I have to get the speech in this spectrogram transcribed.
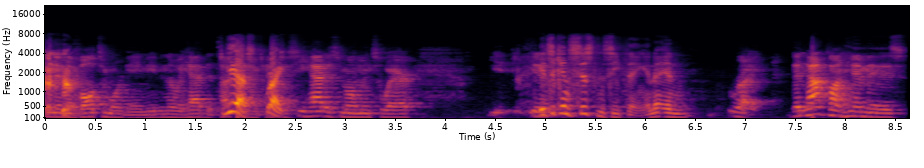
even in the Baltimore game, even though he had the touchdown Yes, catches. right. He had his moments where, you, you know, It's a consistency thing, and and right. The knock on him is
